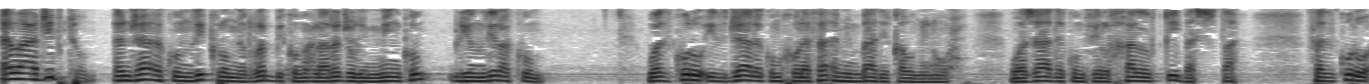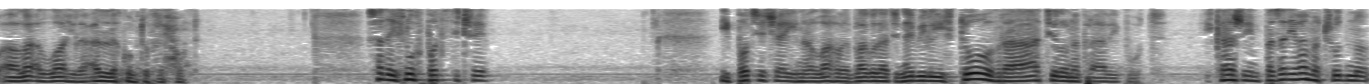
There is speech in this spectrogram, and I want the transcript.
Ewa ađibtum an ja'akum zikrum min rabbikum ala rađulim minkum li unzirakum واذكروا إذ جالكم خلفاء من بعد قوم نوح وزادكم في الخلق بسطة فاذكروا آلاء الله لعلكم تفلحون Sada ih Nuh potiče i podsjeća ih na Allahove blagodati, ne bi li ih to vratilo na pravi put. I kaže im, pa zar je vama čudno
